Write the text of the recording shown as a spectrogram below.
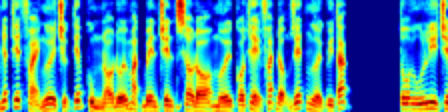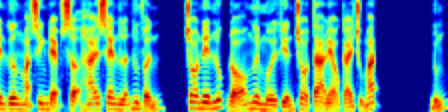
nhất thiết phải ngươi trực tiếp cùng nó đối mặt bên trên sau đó mới có thể phát động giết người quy tắc. Tô u ly trên gương mặt xinh đẹp sợ hai sen lẫn hưng phấn, cho nên lúc đó ngươi mới khiến cho ta đeo cái chủ mắt đúng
